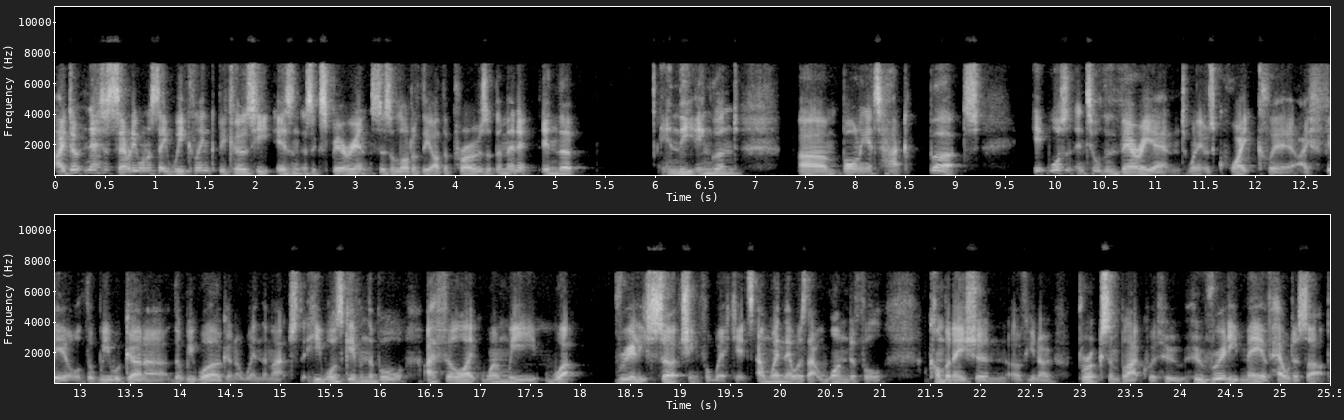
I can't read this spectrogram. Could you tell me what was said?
I don't necessarily want to say weak link because he isn't as experienced as a lot of the other pros at the minute in the in the England um, bowling attack, but it wasn't until the very end when it was quite clear I feel that we were gonna that we were gonna win the match that he was given the ball. I feel like when we were really searching for wickets and when there was that wonderful combination of you know Brooks and Blackwood who who really may have held us up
